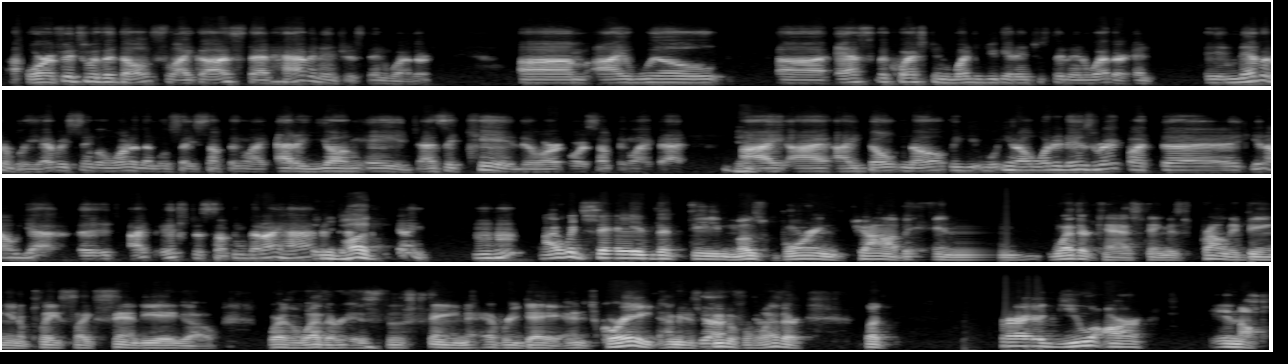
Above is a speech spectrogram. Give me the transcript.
uh, or if it's with adults like us that have an interest in weather, um, I will uh, ask the question, "When did you get interested in weather?" And inevitably, every single one of them will say something like, "At a young age, as a kid," or or something like that. Yeah. I, I I don't know you, you know what it is, Rick, but uh, you know, yeah, it, I, it's just something that I had. In your blood. Hmm I would say that the most boring job in weathercasting is probably being in a place like San Diego, where the weather is the same every day. And it's great. I mean, it's Yeah, beautiful weather. But Craig, you are in the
